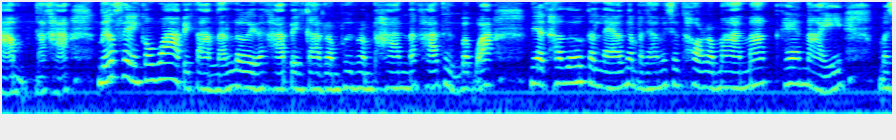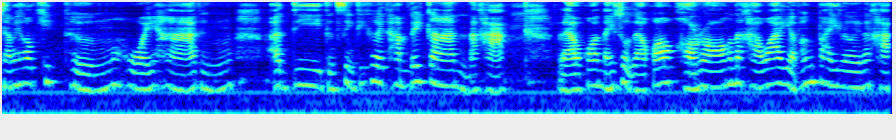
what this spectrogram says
ทำนะคะ เนื้อเพลงก็ว่าไปตามนั้นเลยนะคะ เป็นการรำพึงรำพันนะคะ ถึงแบบว่าเนี่ยถ้าเลิกกันแล้วเนี่ยมันจะทำให้ฉันทรมานมากแค่ไหน มันจะทำให้เขาคิดถึงโหยหาถึงอดีตถึงสิ่งที่เคยทำด้วยกันนะคะ แล้วก็ในสุดแล้วก็ขอร้องนะคะ ว่าอย่าเพิ่งไปเลยนะคะ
